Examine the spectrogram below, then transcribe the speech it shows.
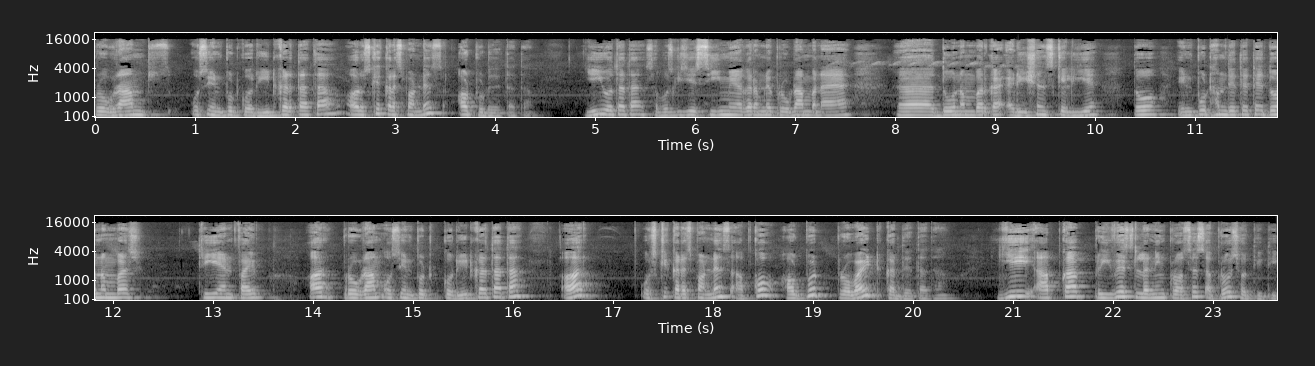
प्रोग्राम उस इनपुट को रीड करता था और उसके करस्पॉन्डेंस आउटपुट देता था। यही होता था। सपोज़ कीजिए सी में अगर हमने प्रोग्राम बनाया है दो नंबर का एडिशंस के लिए तो इनपुट हम देते थे दो नंबर्स थ्री एंड फाइव और प्रोग्राम उस इनपुट को रीड करता था और उसके करस्पॉन्डेंस आपको आउटपुट प्रोवाइड कर देता था। ये आपका प्रीवियस लर्निंग प्रोसेस अप्रोच होती थी।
